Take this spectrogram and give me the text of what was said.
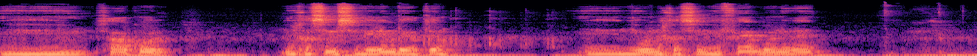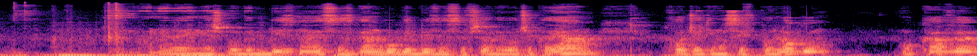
בסך הכל נכסים סבירים ביותר. ניהול נכסים יפה, בואו נראה. בואו נראה אם יש Google Business, אז גם Google Business אפשר לראות שקיים. יכול להיות שהייתי מוסיף פה לוגו או קאבר,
